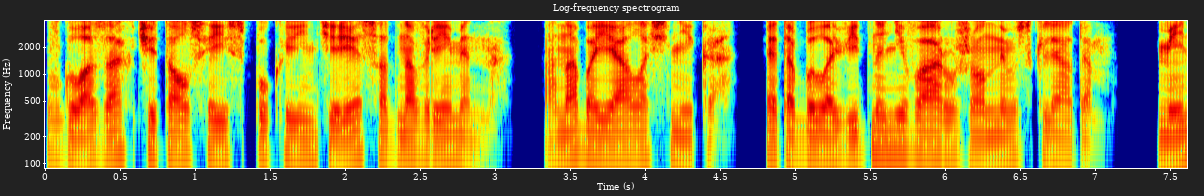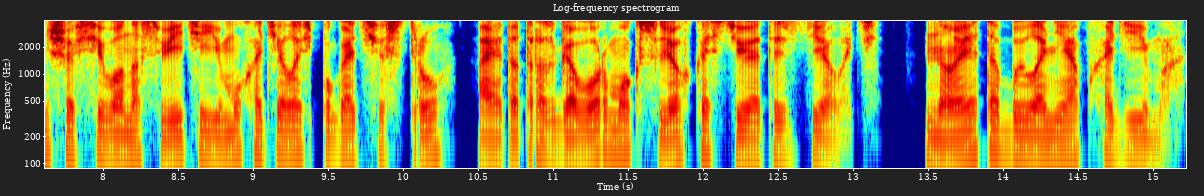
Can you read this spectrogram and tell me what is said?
В глазах читался испуг и интерес одновременно. Она боялась Ника. Это было видно невооруженным взглядом. Меньше всего на свете ему хотелось пугать сестру, а этот разговор мог с легкостью это сделать. Но это было необходимо,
